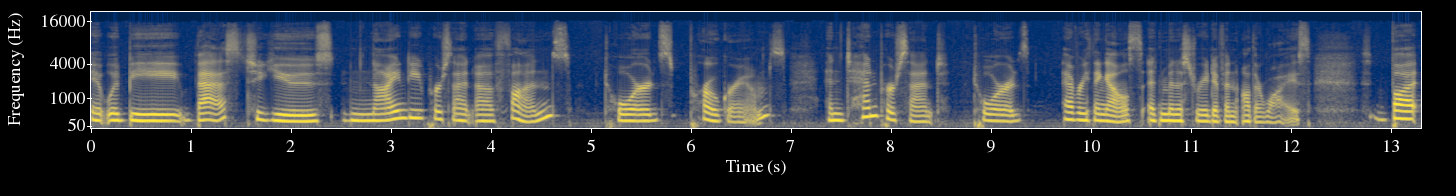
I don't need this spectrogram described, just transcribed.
it would be best to use 90% of funds towards programs and 10% towards everything else, administrative and otherwise. But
